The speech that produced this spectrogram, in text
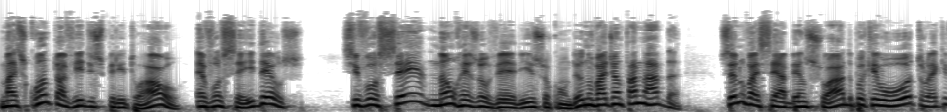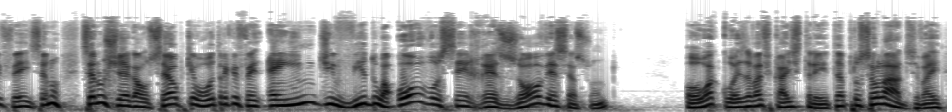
Mas quanto à vida espiritual, é você e Deus. Se você não resolver isso com Deus, não vai adiantar nada. Você não vai ser abençoado porque o outro é que fez. Você não, você não chega ao céu porque o outro é que fez. É individual. Ou você resolve esse assunto, ou a coisa vai ficar estreita para o seu lado. Você vai estar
